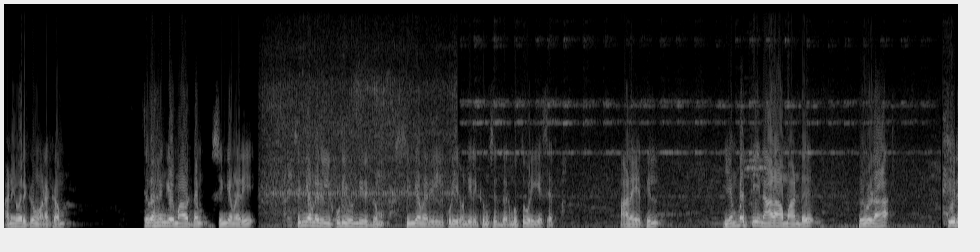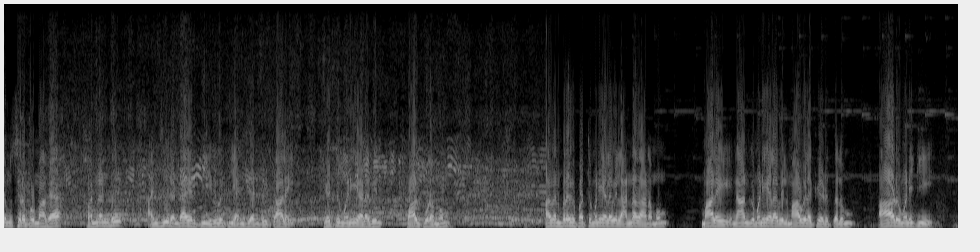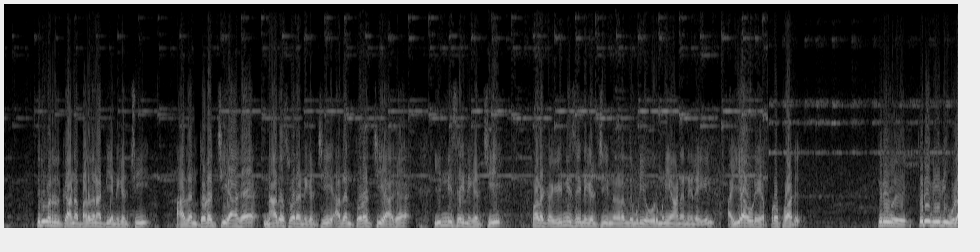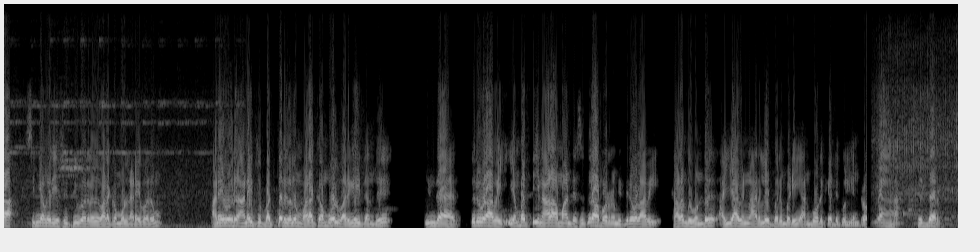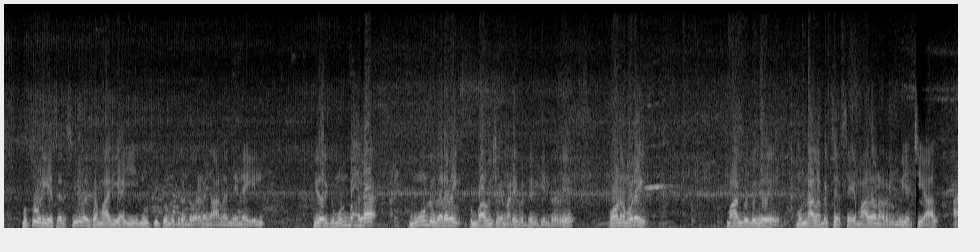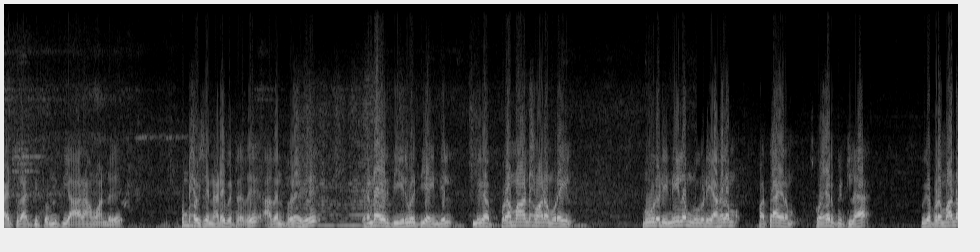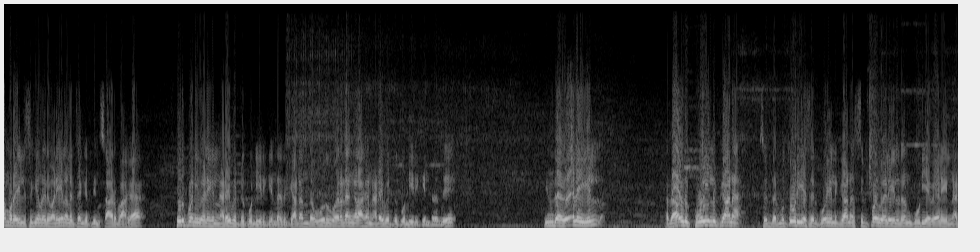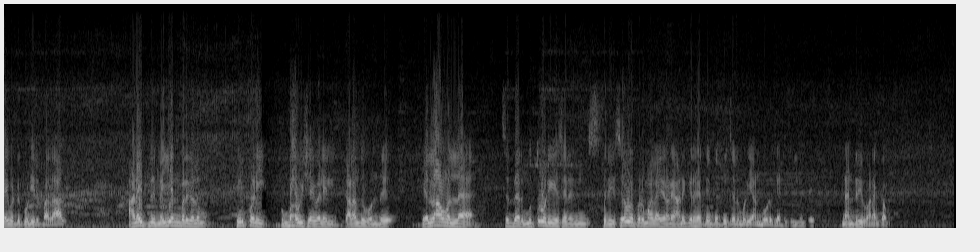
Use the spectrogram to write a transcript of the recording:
அனைவருக்கும் வணக்கம். சிவகங்கை மாவட்டம் சிங்கமனரி சிங்கமனரில் குடிகொண்டிருக்கும் சிங்கமனரில் குடிகொண்டிருக்கும் சித்தர் முத்துவடிகேசர் ஆலயத்தில் எண்பத்தி நாலாம் ஆண்டு திருவிழா சீரும் சிறப்புமாக பன்னெண்டு அஞ்சு ரெண்டாயிரத்தி இருபத்தி அஞ்சு அன்று காலை எட்டு மணி அளவில் பால்குடமும் அதன் பிறகு பத்து மணி அளவில் அன்னதானமும் மாலை நான்கு மணி அளவில் மாவிளக்கு எடுத்தலும் ஆறு மணிக்கு சிறுவர்களுக்கான பரதநாட்டிய நிகழ்ச்சி அதன் தொடர்ச்சியாக நாதஸ்வர நிகழ்ச்சி அதன் தொடர்ச்சியாக இன்னிசை நிகழ்ச்சி வழக்க இன்னிசை நிகழ்ச்சி நடந்து முடிய ஒரு மணி ஆன நிலையில் ஐயாவுடைய புறப்பாடு. திரு திருவீதி உலா சிங்கமரியை சுற்றி வருவது வழக்கம் போல் நடைபெறும். அனைவரும் அனைத்து பக்தர்களும் வழக்கம் போல் வருகை தந்து இந்த திருவிழாவை எண்பத்தி நாலாம் ஆண்டு சித்ரா பௌர்ணமி திருவிழாவை கலந்து கொண்டு ஐயாவின் அருளை பெறும்படி அன்போடு கேட்டுக்கொள்கின்றோம். ஐயா சித்தர் முத்துவடியேசர் சீவ சமாதியாகி நூற்றி தொண்ணூற்றி ரெண்டு வருடங்கள் ஆன நிலையில் இதற்கு முன்பாக மூன்று தடவை கும்பாபிஷேகம் நடைபெற்று இருக்கின்றது. போன முறை மாண்புமிகு முன்னாள் அமைச்சர் சே. மாதவன் அவர்கள் முயற்சியால் ஆயிரத்தி தொள்ளாயிரத்தி தொண்ணூற்றி ஆறாம் ஆண்டு கும்பாபிஷேகம் நடைபெற்றது. அதன் பிறகு ரெண்டாயிரத்தி இருபத்தி ஐந்தில் மிக பிரமாண்டமான முறையில் நூறடி நீளம் நூறடி அகலம் பத்தாயிரம் ஸ்கொயர் ஃபீட்டில் மிக பிரமாண்ட முறையில் சிங்கமனரி வணிக நலச்சங்கத்தின் சார்பாக திருப்பணி வேலைகள் நடைபெற்றுக் கொண்டிருக்கின்றது. கடந்த ஒரு வருடங்களாக நடைபெற்றுக் கொண்டிருக்கின்றது. இந்த வேளையில் அதாவது கோயிலுக்கான சித்தர் முத்துவடியேசர் கோயிலுக்கான சிற்ப வேலைகளுடன் கூடிய வேலைகள் நடைபெற்றுக் கொண்டிருப்பதால் அனைத்து மெய்யன்பர்களும் திருப்பணி கும்பாபிஷேக வேலையில் கலந்து கொண்டு எல்லாம் வல்ல சித்தர் முத்துவடியேசரின் ஸ்ரீ சிவபெருமாள் ஐயனுடைய அனுகிரகத்தை பெற்றுச் செல்லும்படி அன்போடு கேட்டுக்கொள்கின்றேன். நன்றி வணக்கம்.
